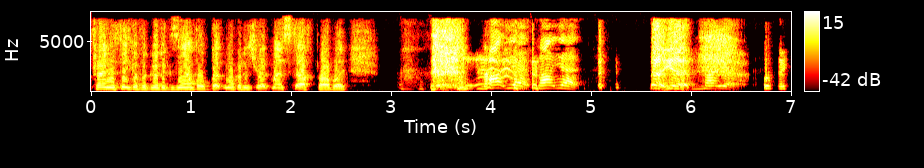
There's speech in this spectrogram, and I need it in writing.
trying to think of a good example, but nobody's read my stuff probably. Not yet, not yet, Not yet. not yet. Like,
